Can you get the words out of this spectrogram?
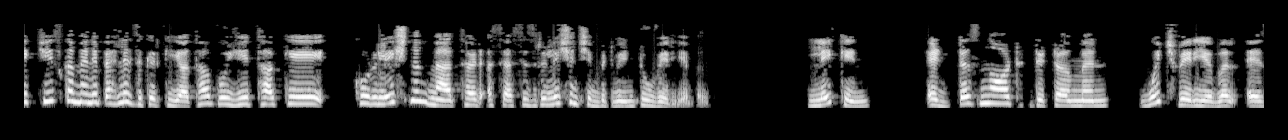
ایک چیز کا میں نے پہلے ذکر کیا تھا وہ یہ تھا کہ correlational method is relationship between two variable لیکن it does not determine which variable is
